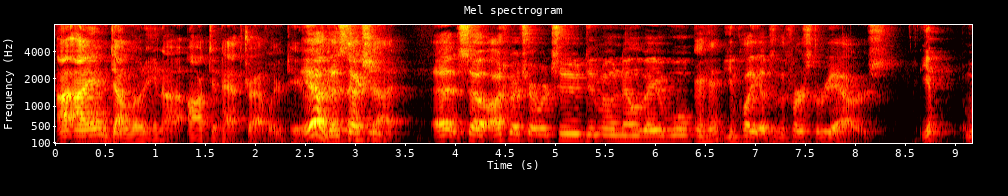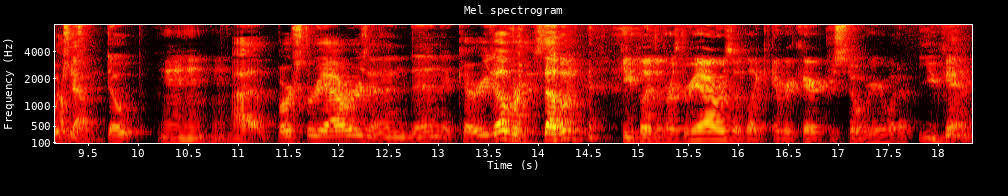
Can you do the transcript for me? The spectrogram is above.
I, I am downloading uh, Octopath Traveler too. Yeah, that's that actually- shot. Uh, so, Octopath Traveler 2 demo now available. Mhm. You can play up to the first three hours, Yep. which I'm is down. dope. Mm-hmm. Uh, first three hours, and then it carries over. So Can you play the first three hours of like every character's story or whatever? you can.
